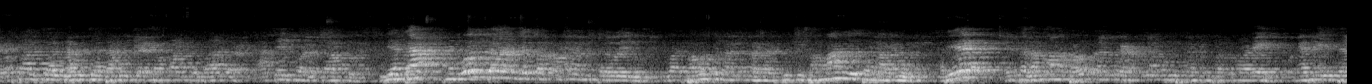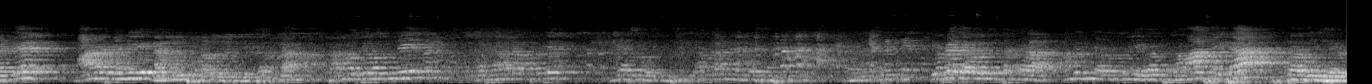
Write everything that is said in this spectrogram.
రసాలు ఇచ్చారు ధరించారు సన్మానం బాగా అత్యధికమైన స్వామి నేను రోజు చెప్తాను తెలవలేదు ఇవాళ సన్మానం చేస్తాను నాకు అదే ఇంత సన్మానం ప్రభుత్వం అంటున్నాడు అంటే ఆడకండి మానవుడండి ధర్మం ధర్మం అవుతుంది లేకపోతే న్యాసం వస్తుంది. ఎప్పుడైతే ఎవరు చక్కగా అందరూ చదువుతుంది ఏదో సమాసైత చదివించాడు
